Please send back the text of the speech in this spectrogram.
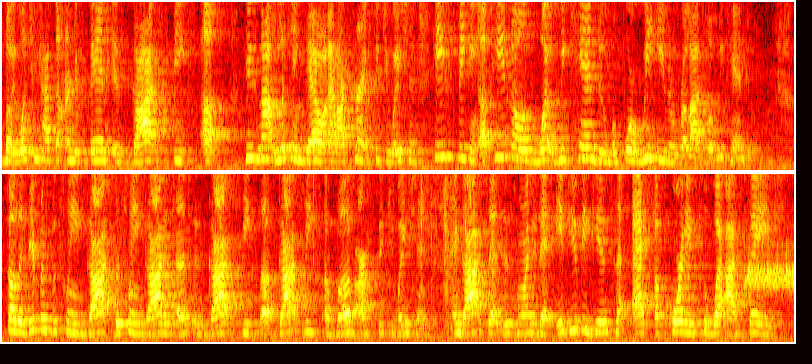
But what you have to understand is God speaks up. He's not looking down at our current situation. He's speaking up. He knows what we can do before we even realize what we can do. So the difference between God between God and us is God speaks up. God speaks above our situation. And God said this morning that if you begin to act according to what I say,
